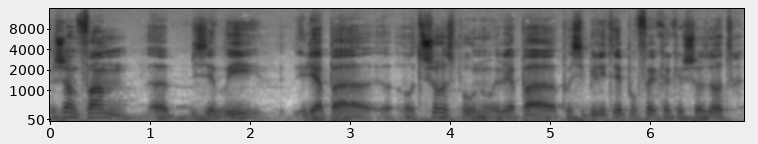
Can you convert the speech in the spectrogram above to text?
Jeune femme disait oui, il n'y a pas autre chose pour nous, il n'y a pas possibilité pour faire quelque chose d'autre.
